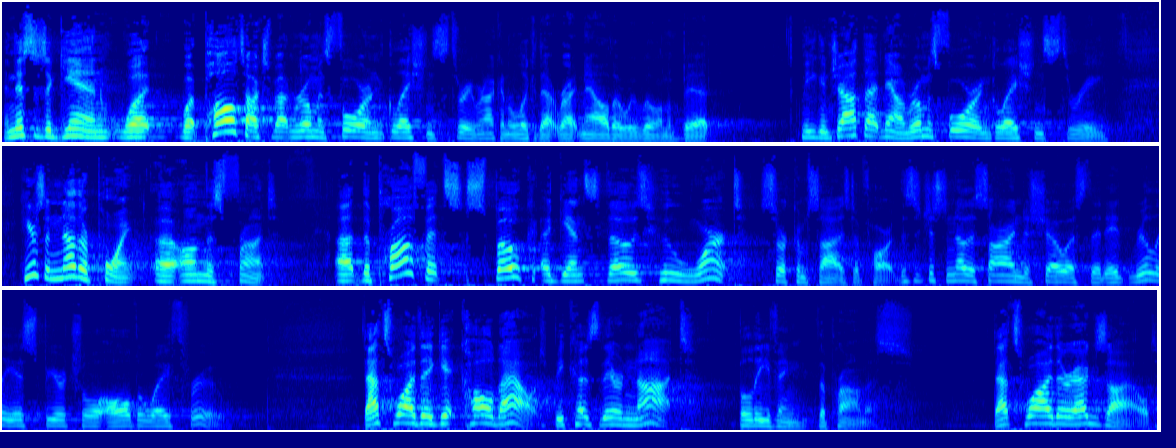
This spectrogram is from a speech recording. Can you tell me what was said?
And this is, again, what, what Paul talks about in Romans 4 and Galatians 3. We're not going to look at that right now, although we will in a bit. But you can jot that down Romans 4 and Galatians 3. Here's another point uh, on this front. Uh, the prophets spoke against those who weren't circumcised of heart. This is just another sign to show us that it really is spiritual all the way through. That's why they get called out, because they're not believing the promise. That's why they're exiled.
